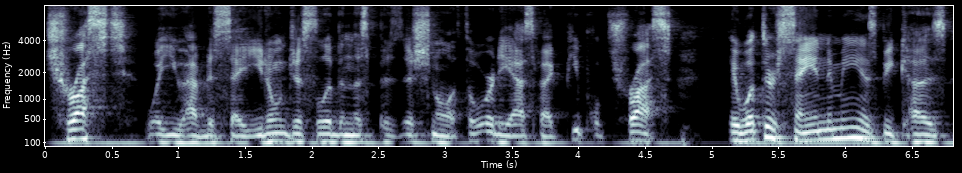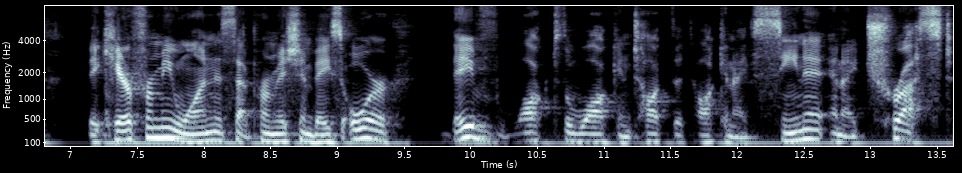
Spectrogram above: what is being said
trust what you have to say. You don't just live in this positional authority aspect. People trust, hey, what they're saying to me is because they care for me. One, it's that permission base, or they've walked the walk and talked the talk, and I've seen it, and I trust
